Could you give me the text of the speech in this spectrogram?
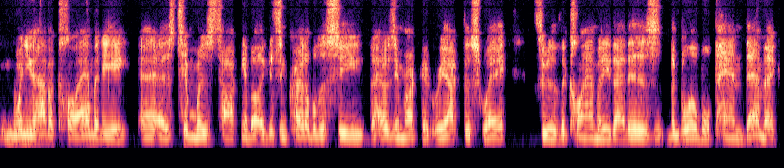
when you have a calamity, as Tim was talking about, like it's incredible to see the housing market react this way through the calamity that is the global pandemic.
